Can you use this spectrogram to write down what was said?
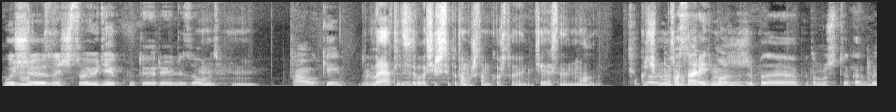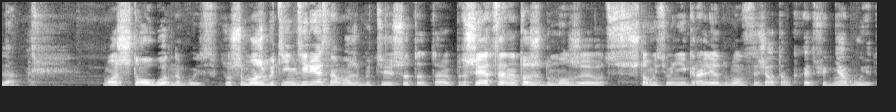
Будешь, Ну. э, значит, свою идею какую-то реализовывать. Мгм. А, окей. Вряд ли согласишься, потому что там кое-что интересное. Ну ладно. Пока Ну, ну, посмотреть можешь же, по- потому что, как бы, да. Может, что угодно будет. Потому что, может быть, и интересно, а Мгм. может быть, и что-то так. Потому что я цены тоже думал же, вот, что мы сегодня играли, я думал, сначала там какая-то фигня будет.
